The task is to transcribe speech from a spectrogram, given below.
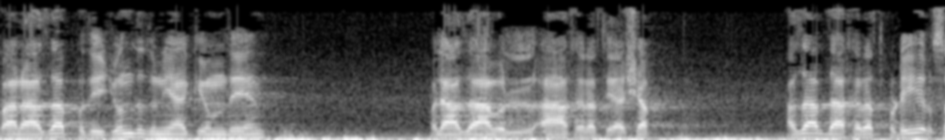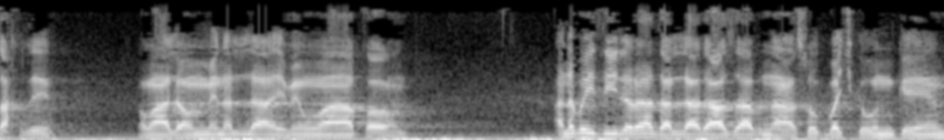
پاره عذاب په دې ژوند دنیا کې هم دی ولعذاب الاخرته اشق عذاب د آخرت ډیر سخت دی وما لهم من الله من واق انا بی دی لرا د الله د عذاب نه سوک بچ کوونکې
